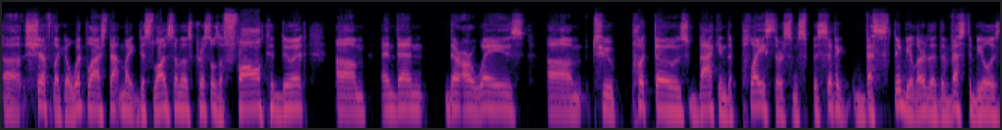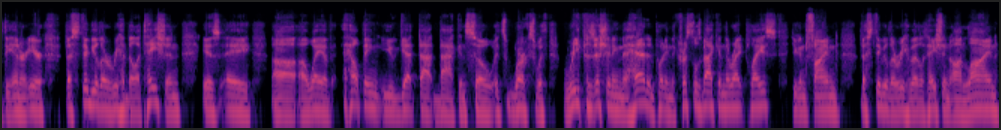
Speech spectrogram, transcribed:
uh, shift like a whiplash, that might dislodge some of those crystals. A fall could do it, and then there are ways um, to put those back into place. There's some specific vestibular. The, the vestibule is the inner ear. Vestibular rehabilitation is a uh, a way of helping you get that back. And so it works with repositioning the head and putting the crystals back in the right place. You can find vestibular rehabilitation online.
